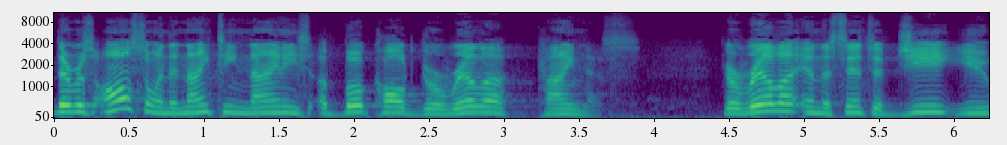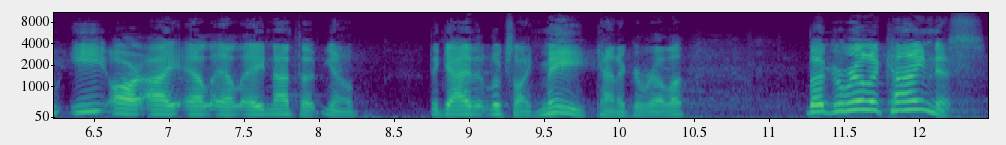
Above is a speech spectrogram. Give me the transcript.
There was also in the 1990s a book called Guerrilla Kindness. Guerrilla in the sense of G U E R I L L A, not the, you know, the guy that looks like me kind of gorilla, but guerrilla kindness.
